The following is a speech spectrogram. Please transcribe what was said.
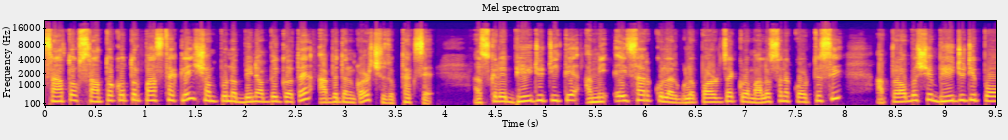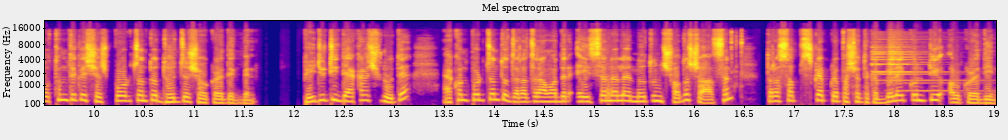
স্নাতক স্নাতকোত্তর পাস থাকলেই সম্পূর্ণ বিনা অভিজ্ঞতায় আবেদন করার সুযোগ থাকছে। আজকের এই ভিডিওটিতে আমি এই সার্কুলারগুলো পর্যায়ক্রমে আলোচনা করতেছি। আপনারা অবশ্যই ভিডিওটি প্রথম থেকে শেষ পর্যন্ত ধৈর্য সহকারে দেখবেন। ভিডিওটি দেখার শুরুতে এখন পর্যন্ত যারা যারা আমাদের এই চ্যানেলের নতুন সদস্য আছেন, তারা সাবস্ক্রাইব করে পাশে থাকা বেল আইকনটি অল করে দিন।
